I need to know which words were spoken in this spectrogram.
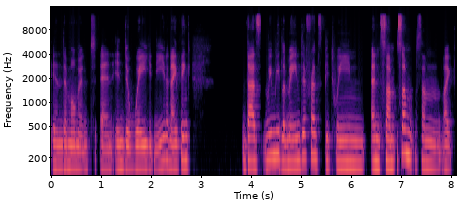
in the moment and in the way you need and i think that's maybe the main difference between and some some some like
